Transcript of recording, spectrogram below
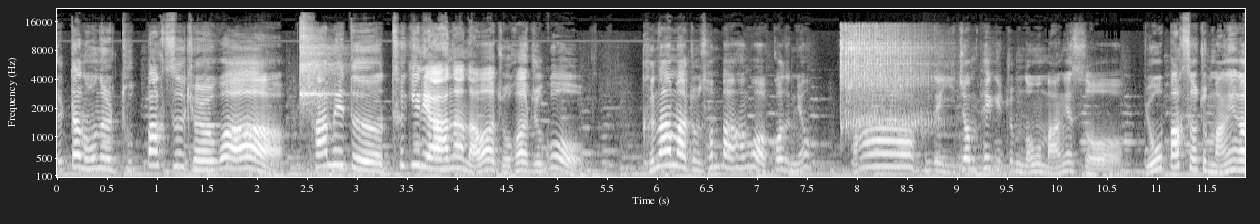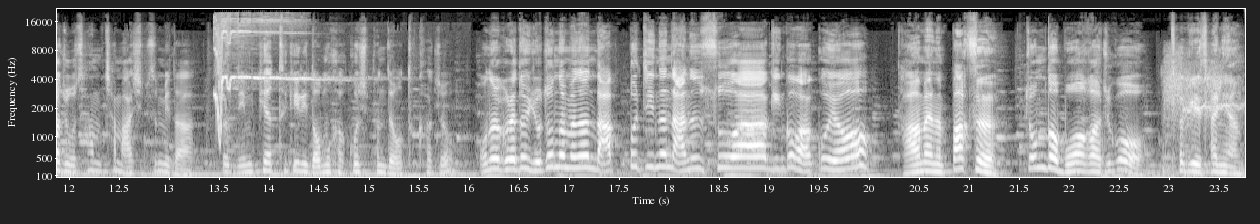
일단 오늘 두 박스 결과 하미드 특일이야 하나 나와줘가지고 그나마 좀 선방한 것 같거든요. 아 근데 이전 팩이 좀 너무 망했어. 요 박스가 좀 망해가지고 참, 참 아쉽습니다. 저 님피아 특일이 너무 갖고 싶은데 어떡하죠? 오늘 그래도 요 정도면은 나쁘지는 않은 수확인 것 같고요. 다음에는 박스 좀 더 모아가지고 특일 사냥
